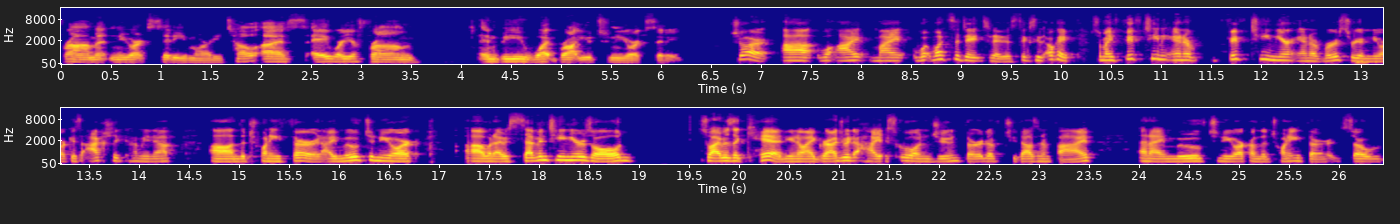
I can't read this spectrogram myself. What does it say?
from New York City, Marti, tell us A, where you're from, and B, what brought you to New York City? Sure. Uh, well, I my what, what's the date today? The 16th. Okay, so my 15 anni- 15 year anniversary in New York is actually coming up on the 23rd. I moved to New York uh, when I was 17 years old. So I was a kid. You know, I graduated high school on June 3rd of 2005, and I moved to New York on the 23rd. So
